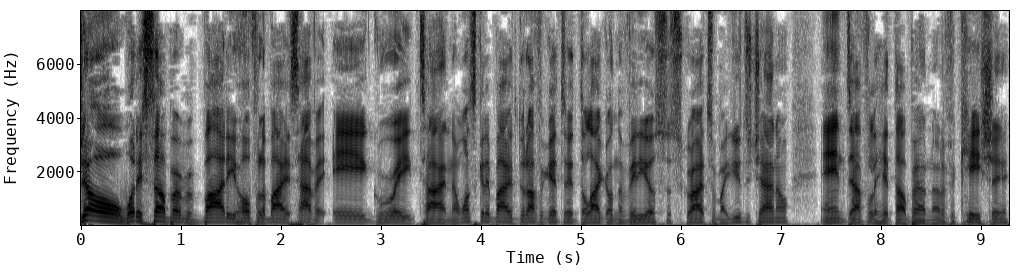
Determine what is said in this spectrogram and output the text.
Joe, what is up, everybody? Hopefully, everybody's having a great time. Now, once again, everybody, do not forget to hit the like on the video, subscribe to my YouTube channel, and definitely hit that bell notification.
